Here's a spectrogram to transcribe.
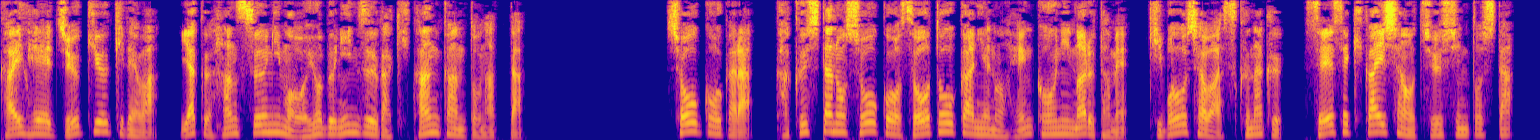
海兵19期では、約半数にも及ぶ人数が機関官となった。将校から、格下の将校総統官への変更になるため、希望者は少なく、成績会社を中心とした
